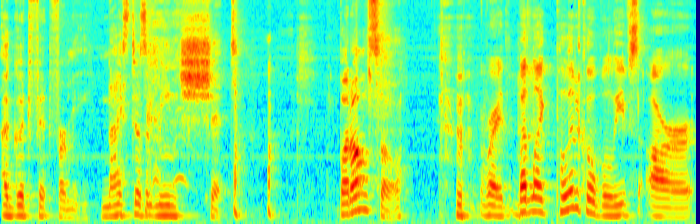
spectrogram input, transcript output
a good fit for me? Nice doesn't mean shit. But also, Right, but like political beliefs are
